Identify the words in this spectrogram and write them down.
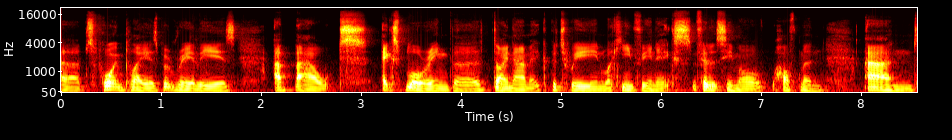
uh, supporting players but really is about exploring the dynamic between Joaquin Phoenix, Philip Seymour Hoffman, and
